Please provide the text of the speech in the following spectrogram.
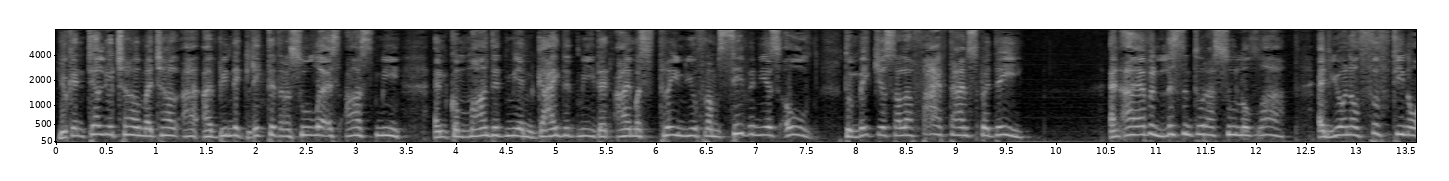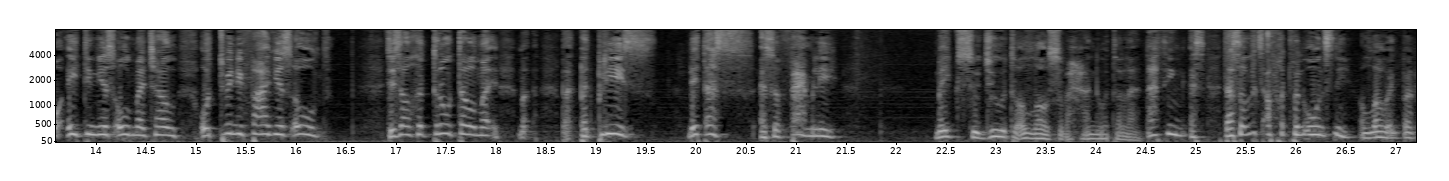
You can tell your child, my child, I, have been neglected. Rasulullah has asked me and commanded me and guided me that I must train you from seven years old to make your salah five times per day. And I haven't listened to Rasulullah. And you are now 15 or 18 years old, my child, or 25 years old. Dis al al, my, my, but, but please, let us as a family make sujood to Allah subhanahu wa ta'ala. Nothing, as, daar sal niks afgat van ons nie. Allahu Akbar.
